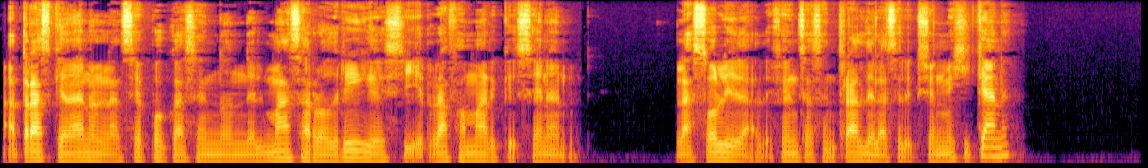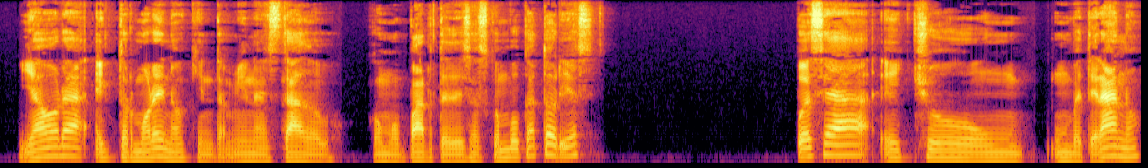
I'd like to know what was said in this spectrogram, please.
Atrás quedaron las épocas en donde el Maza Rodríguez y Rafa Márquez eran la sólida defensa central de la selección mexicana. Y ahora Héctor Moreno, quien también ha estado como parte de esas convocatorias, pues se ha hecho un, un veterano.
